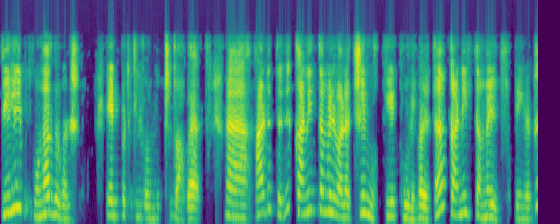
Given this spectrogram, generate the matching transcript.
விழிப்புணர்வுகள் ஏற்படுத்தி கொண்டிருக்காங்க. ஆஹ் அடுத்தது கனித்தமிழ் வளர்ச்சியின் முக்கிய கூறுகள். கனித்தமிழ் அப்படிங்கிறது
